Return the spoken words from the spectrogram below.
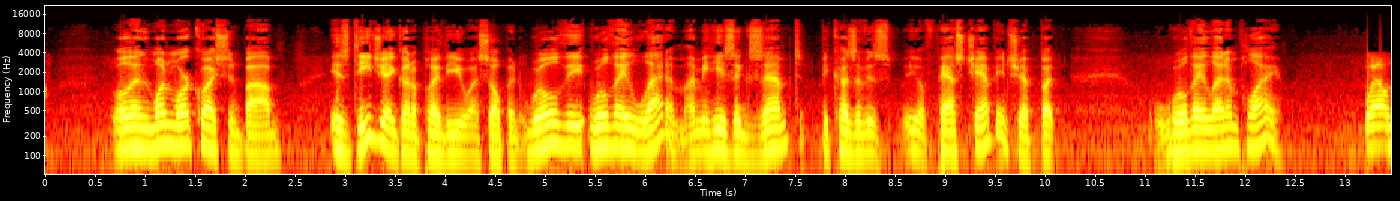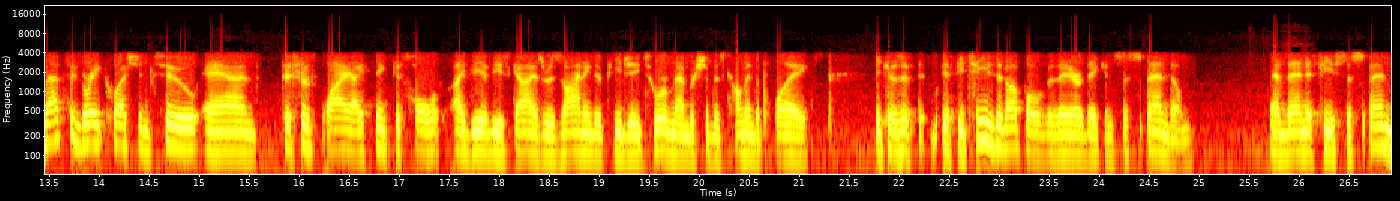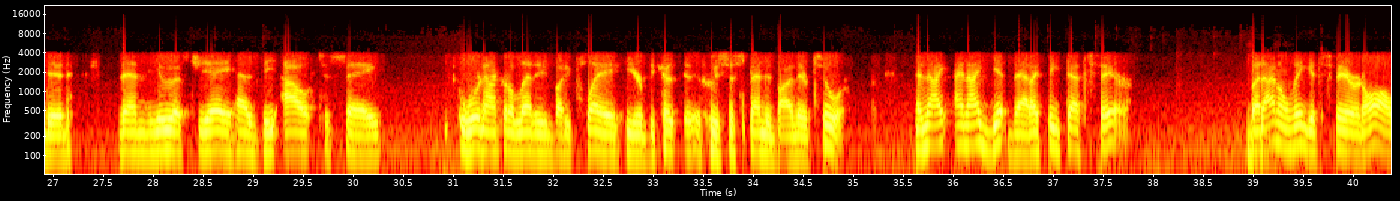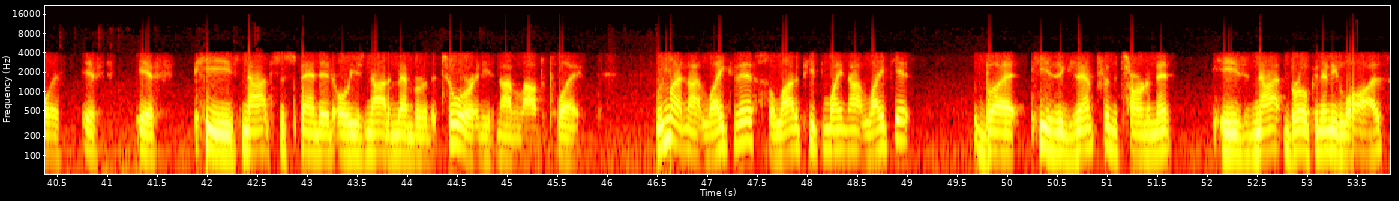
Well, then one more question, Bob. is DJ going to play the U.S. Open? Will the will they let him? I mean, he's exempt because of his you know, past championship, but will they let him play? Well, that's a great question too, and this is why I think this whole idea of these guys resigning their PGA Tour membership has come into play. Because if if he tees it up over there, they can suspend him, and then if he's suspended, then the USGA has the out to say we're not going to let anybody play here because who's suspended by their tour. And I and I get that. I think that's fair. But I don't think it's fair at all if if if he's not suspended or he's not a member of the tour and he's not allowed to play. We might not like this. A lot of people might not like it, but he's exempt for the tournament. He's not broken any laws.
